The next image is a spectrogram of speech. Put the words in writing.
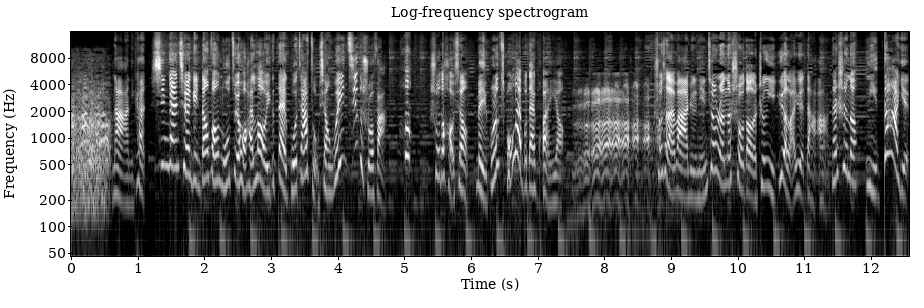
那你看，心甘情愿给你当房奴，最后还落一个带国家走向危机的说法，哼。说的好像美国人从来不贷款一样。说起来吧，这个年轻人呢受到的争议越来越大啊。但是呢，你大爷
